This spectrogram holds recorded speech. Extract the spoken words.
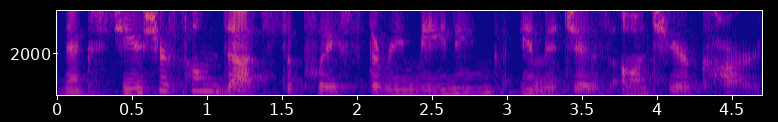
Next, use your foam dots to place the remaining images onto your card.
